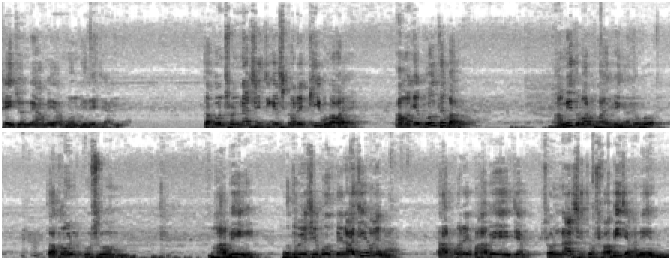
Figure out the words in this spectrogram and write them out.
সেই জন্যে আমি আর মন্দিরে যাই না। তখন সন্ন্যাসী জিজ্ঞেস করে, কি ভয়? আমাকে বলতে পারো? আমি তোমার ভয় ভেঙে দেবো। তখন কুসুম ভাবে প্রথমে সে বলতে রাজি হয় না। তারপরে ভাবে যে সন্ন্যাসী তো সবই জানেন।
